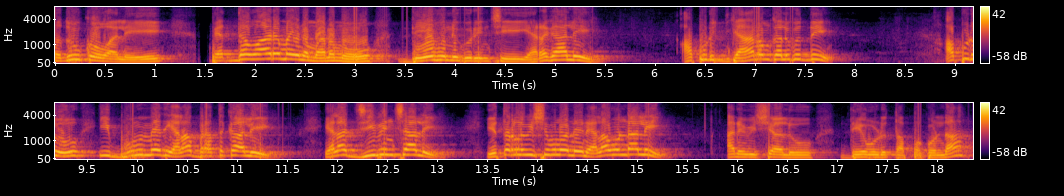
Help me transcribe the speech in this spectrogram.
చదువుకోవాలి. పెద్దవారమైన మనము దేవుని గురించి ఎరగాలి. అప్పుడు జ్ఞానం కలుగుద్ది. అప్పుడు ఈ భూమి మీద ఎలా బ్రతకాలి? ఎలా జీవించాలి? ఇతరుల విషయంలో నేను ఎలా ఉండాలి? అనే విషయాలు దేవుడు తప్పకుండా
